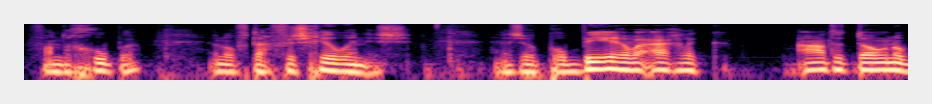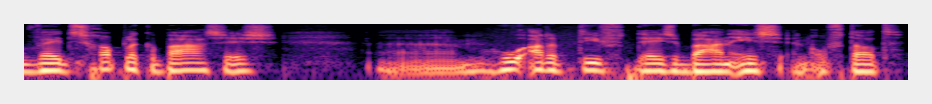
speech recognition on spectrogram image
van de groepen. En of daar verschil in is. En zo proberen we eigenlijk aan te tonen op wetenschappelijke basis um, hoe adaptief deze baan is. En of dat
